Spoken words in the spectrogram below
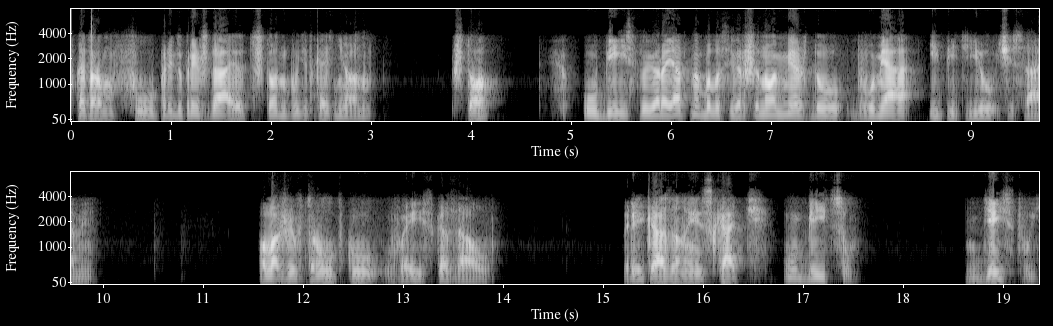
в котором Фу предупреждают, что он будет казнен. Что? Убийство, вероятно, было совершено между двумя и пятью часами. Положив трубку, Вэй сказал, «Приказано искать убийцу. Действуй».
